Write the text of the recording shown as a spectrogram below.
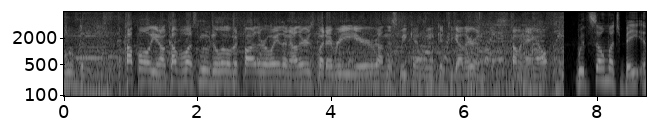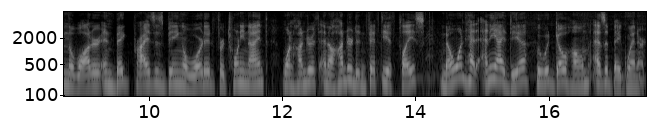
moved a couple, you know, a couple of us moved a little bit farther away than others, but every year on this weekend we get together and come and hang out. With so much bait in the water and big prizes being awarded for 29th, 100th, and 150th place, no one had any idea who would go home as a big winner.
